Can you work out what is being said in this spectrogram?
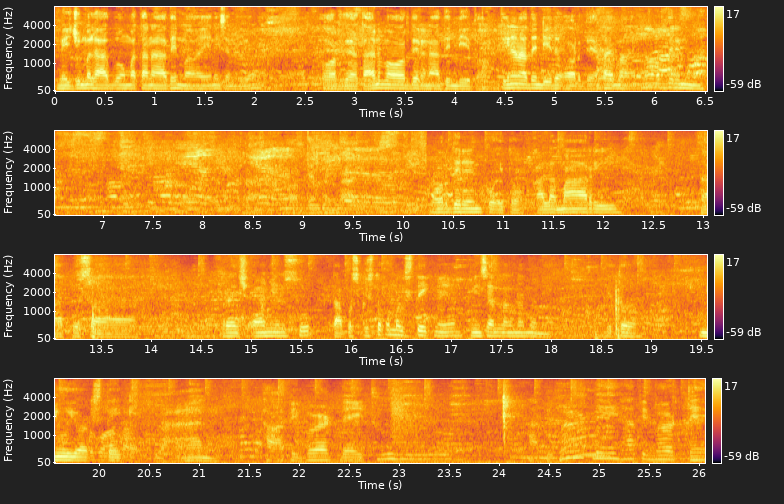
Medyo malabo ang mata natin mga kainags, ano yun? Order tayo. Ano ba order natin dito? Tingnan natin dito order. Tayo mga, ano orderin mo? Order lang tayo. Orderin ko ito, calamari, tapos sa French onion soup. Tapos gusto ko mag-steak ngayon. Minsan lang naman eh. Ito, New York steak. Yan. Happy birthday to you. Happy birthday, happy birthday,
